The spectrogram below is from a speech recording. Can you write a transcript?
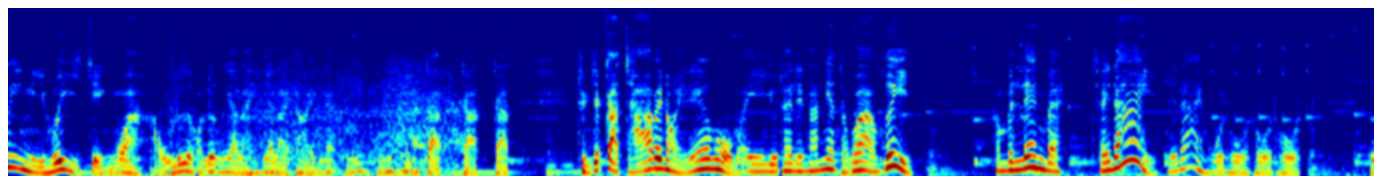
วิ่งหนีเฮ้ยเจ๋งว่ะเอาเรื่องเอาเรื่องนี่อะไรนี่อะไรอะไรเงี้ยหืมหืมหืมกัดกัดกัด ถึงจะกัดช้าไปหน่อยเนี่ยครับผมไอยูไทเลนัสเนี่ยแต่ว่าเฮ้ยทำเป็นเล่นไปใช้ได้ใช้ได้โหดโหดโหดโหดเอ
